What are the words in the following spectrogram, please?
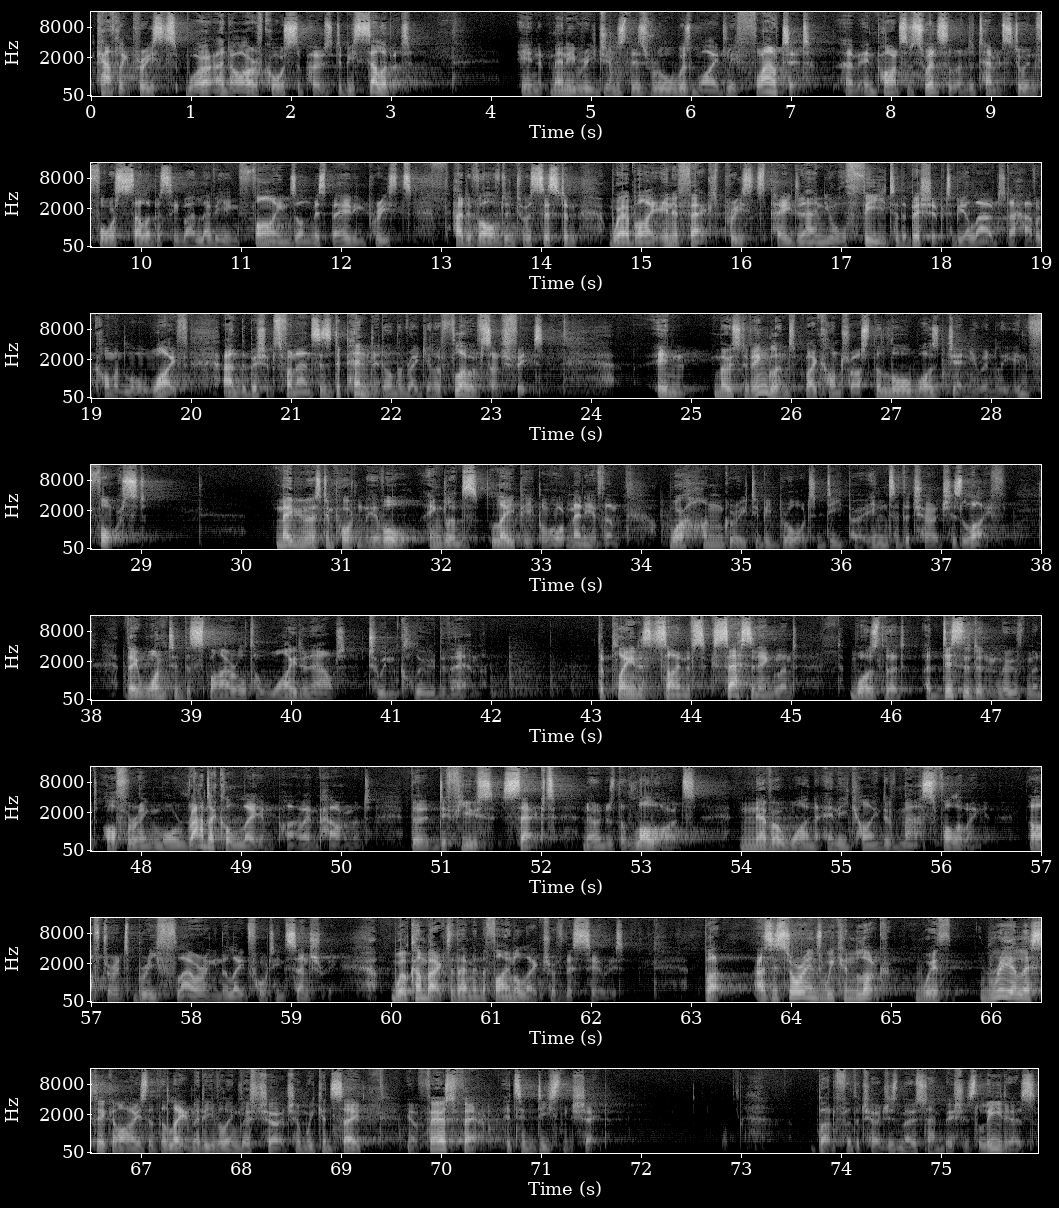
Catholic priests were and are, of course, supposed to be celibate. In many regions, this rule was widely flouted. Um, in parts of Switzerland, attempts to enforce celibacy by levying fines on misbehaving priests had evolved into a system whereby, in effect, priests paid an annual fee to the bishop to be allowed to have a common law wife, and the bishop's finances depended on the regular flow of such fees. In most of England, by contrast, the law was genuinely enforced. Maybe most importantly of all, England's lay people, or many of them, were hungry to be brought deeper into the church's life. They wanted the spiral to widen out to include them the plainest sign of success in England was that a dissident movement offering more radical lay empowerment, the diffuse sect known as the Lollards, never won any kind of mass following after its brief flowering in the late 14th century. We'll come back to them in the final lecture of this series. But as historians, we can look with realistic eyes at the late medieval English church and we can say, you know, fair's fair, it's in decent shape. But for the church's most ambitious leaders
